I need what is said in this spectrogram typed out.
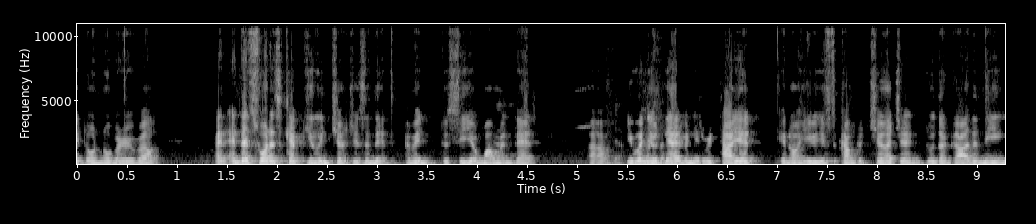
I don't know very well, and and that's what has kept you in church, isn't it? I mean, to see your mom and dad, uh, Yeah, even your dad when he retired, you know, he used to come to church and do the gardening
